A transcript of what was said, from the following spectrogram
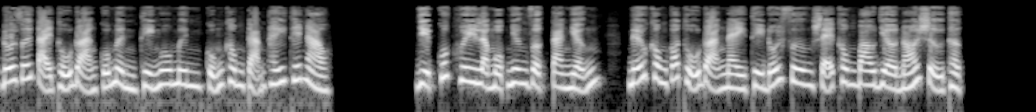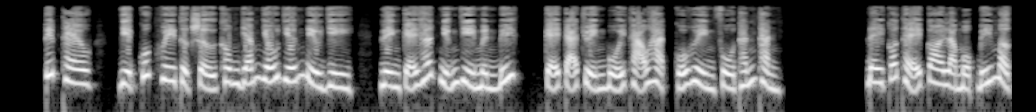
Đối với tại thủ đoạn của mình thì ngô minh cũng không cảm thấy thế nào. Diệp quốc huy là một nhân vật tàn nhẫn nếu không có thủ đoạn này thì đối phương sẽ không bao giờ nói sự thật. Tiếp theo, diệp quốc huy thực sự không dám giấu giếm điều gì, liền kể hết những gì mình biết, kể cả chuyện buổi khảo hạch của huyền phù thánh thành. Đây có thể coi là một bí mật,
